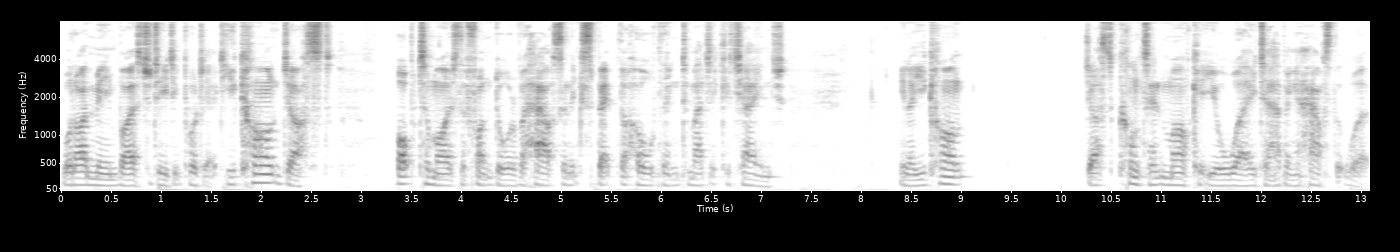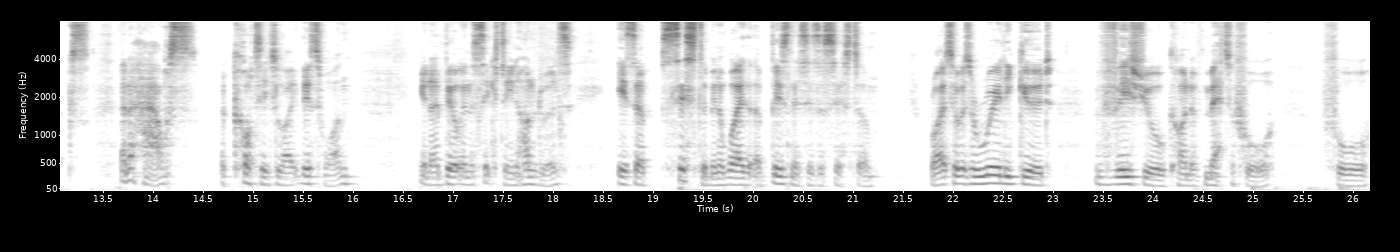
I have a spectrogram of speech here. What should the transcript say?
what I mean by a strategic project. You can't just optimize the front door of a house and expect the whole thing to magically change. You know, you can't just content market your way to having a house that works. And a house, a cottage like this one, you know, built in the 1600s, is a system in a way that a business is a system, right? So it's a really good visual kind of metaphor for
